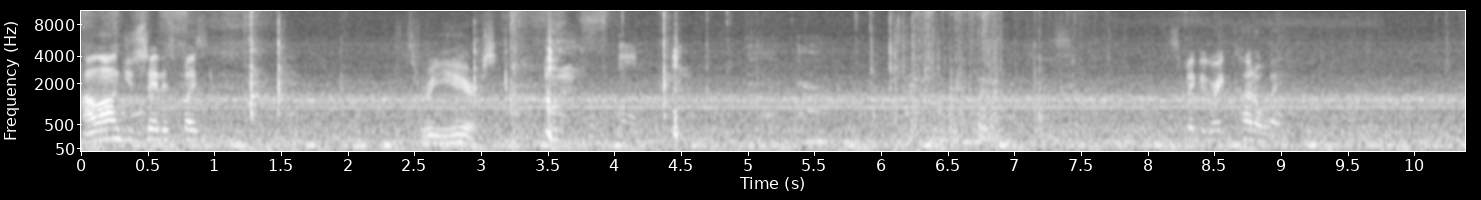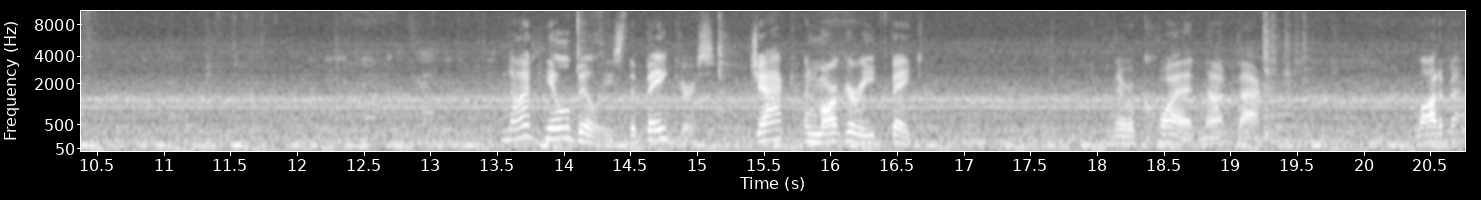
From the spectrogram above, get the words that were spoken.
How long did you say this place? Three years. Let's make a great cutaway. Not hillbillies, the Bakers. Jack and Marguerite Baker. And they were quiet, not backward. A lot of back.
